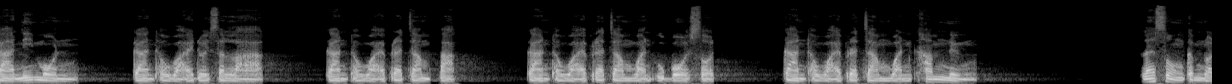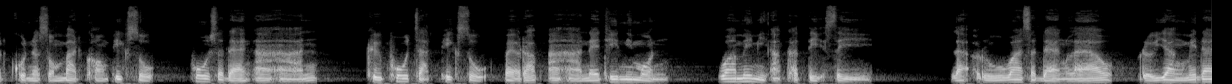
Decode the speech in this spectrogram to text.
การนิมนต์ การถวายโดยสลาก การถวายประจำปัก การถวายประจำวันอุโบสถ การถวายประจำวันค่ำหนึ่ง และทรงกำหนดคุณสมบัติของภิกษุผู้แสดงอาหาร คือผู้จัดภิกษุไปรับอาหารในที่นิมนต์ว่าไม่มีอคติสี่และรู้ว่าแสดงแล้วหรือยังไม่ได้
